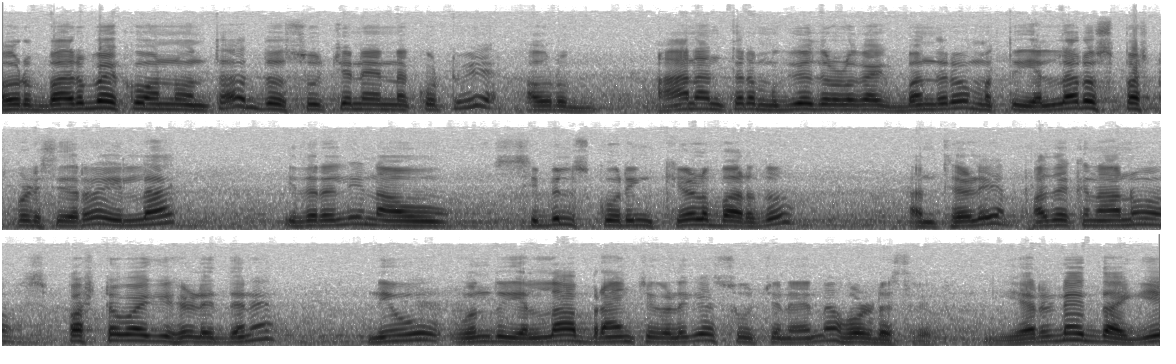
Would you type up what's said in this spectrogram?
ಅವರು ಬರಬೇಕು ಅನ್ನುವಂಥದ್ದು ಸೂಚನೆಯನ್ನು ಕೊಟ್ವಿ. ಅವರು ಆ ನಂತರ ಮುಗಿಯೋದ್ರೊಳಗಾಗಿ ಬಂದರು ಮತ್ತು ಎಲ್ಲರೂ ಸ್ಪಷ್ಟಪಡಿಸಿದ್ರು, ಇಲ್ಲ, ಇದರಲ್ಲಿ ನಾವು ಸಿಬಿಲ್ ಸ್ಕೋರಿಂಗ್ ಕೇಳಬಾರ್ದು ಅಂಥೇಳಿ ಅದಕ್ಕೆ ನಾನು ಸ್ಪಷ್ಟವಾಗಿ ಹೇಳಿದ್ದೇನೆ. ನೀವು ಒಂದು ಎಲ್ಲ ಬ್ರ್ಯಾಂಚ್ಗಳಿಗೆ ಸೂಚನೆಯನ್ನು ಹೊರಡಿಸ್ರಿ. ಎರಡನೇದಾಗಿ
